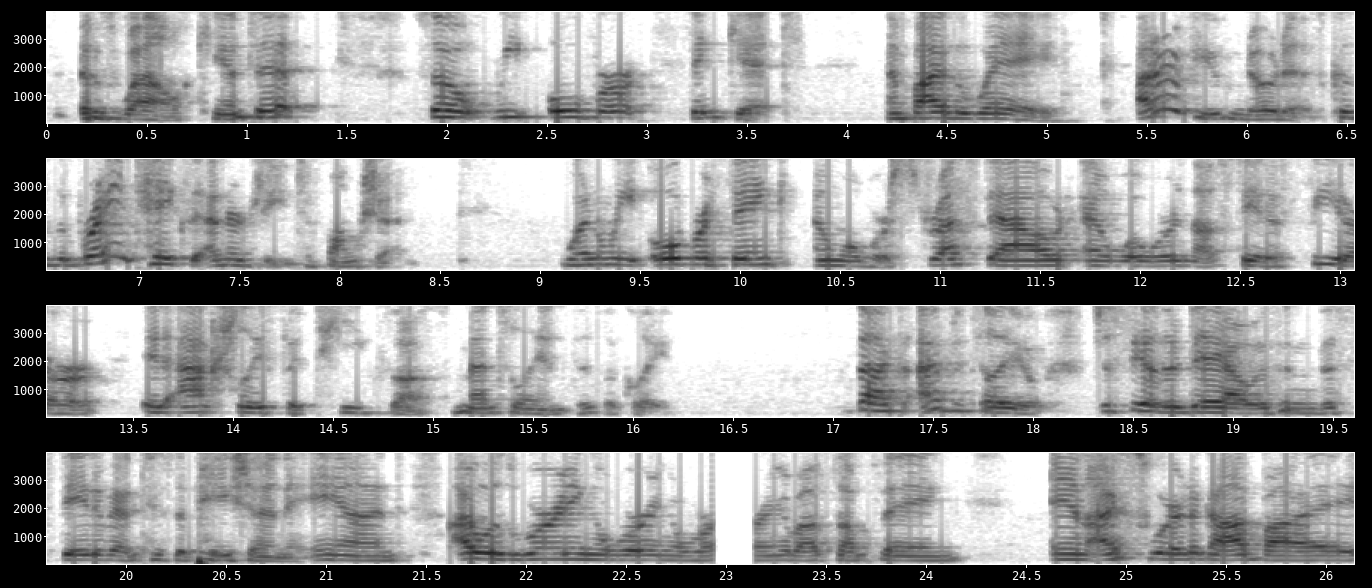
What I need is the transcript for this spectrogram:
as well, can't it? So we overthink it. And by the way, I don't know if you've noticed, because the brain takes energy to function when we overthink and when we're stressed out and when we're in that state of fear, it actually fatigues us mentally and physically. In fact, I have to tell you, just the other day, I was in this state of anticipation and I was worrying and worrying and worrying about something. And I swear to God, by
